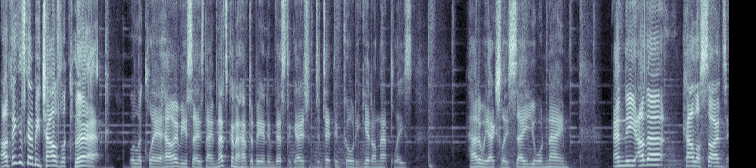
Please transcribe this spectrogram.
I think it's going to be Charles Leclerc, or Leclerc, however you say his name. That's going to have to be an investigation. Detective Goldie, get on that, please. How do we actually say your name? And the other, Carlos Sainz,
